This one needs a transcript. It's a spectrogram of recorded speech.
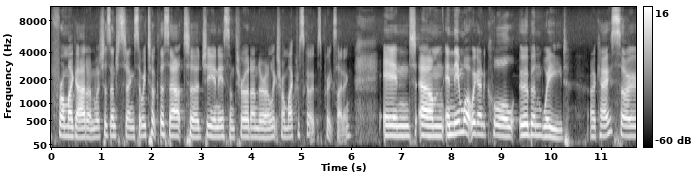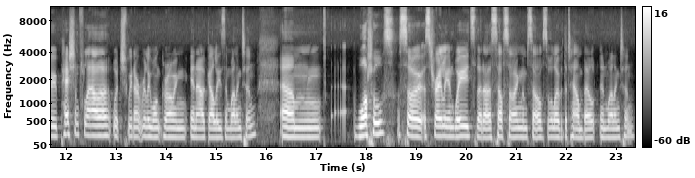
from my garden, which is interesting. So we took this out to GNS and threw it under an electron microscope, it's pretty exciting. And, um, and then what we're going to call urban weed. Okay, so passion flower, which we don't really want growing in our gullies in Wellington. Um, wattles, so Australian weeds that are self-sowing themselves all over the town belt in Wellington.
